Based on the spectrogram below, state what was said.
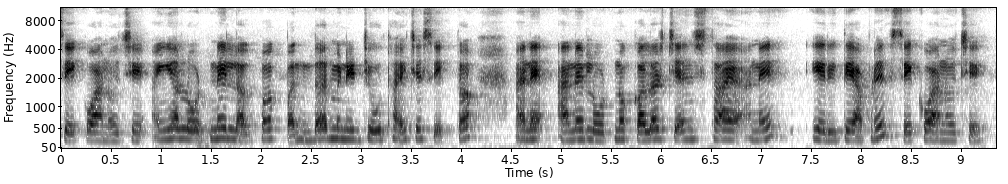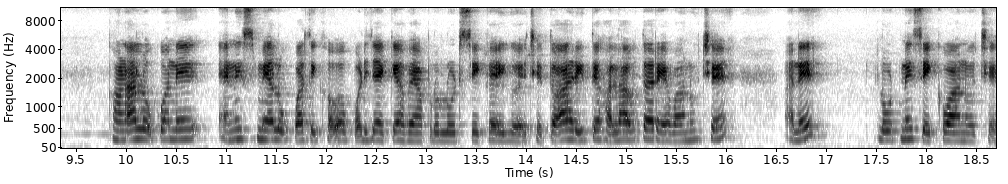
શેકવાનો છે. અહીંયા લોટને લગભગ પંદર મિનિટ જેવું થાય છે શેકતા અને આને લોટનો કલર ચેન્જ થાય અને એ રીતે આપણે શેકવાનો છે. ઘણા લોકોને એની સ્મેલ ઉપરથી ખબર પડી જાય કે હવે આપણો લોટ શેકાઈ ગયો છે. તો આ રીતે હલાવતા રહેવાનું છે અને લોટને શેકવાનો છે.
